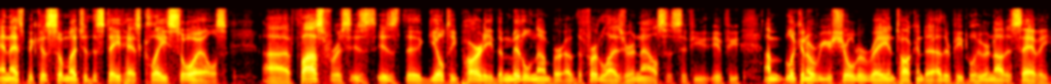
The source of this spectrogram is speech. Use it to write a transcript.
and that's because so much of the state has clay soils. Uh, phosphorus is is the guilty party, the middle number of the fertilizer analysis. If you if you, I'm looking over your shoulder, Ray, and talking to other people who are not as savvy.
